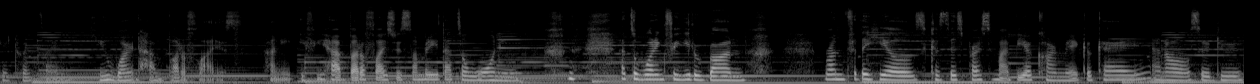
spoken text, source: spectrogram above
your twin flame, you won't have butterflies, honey. If you have butterflies with somebody, that's a warning. that's a warning for you to run. Run for the hills because this person might be a karmic, okay? And I'll also do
